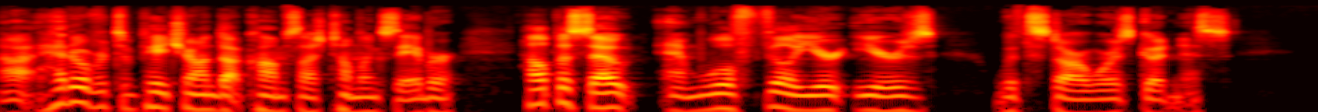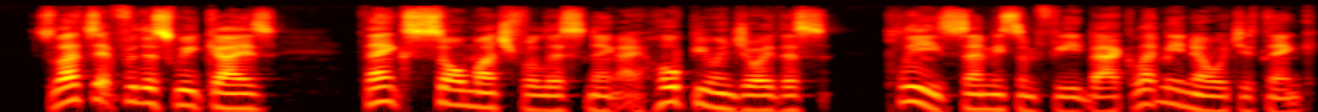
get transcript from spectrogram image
uh, head over to patreon.com slash tumblingsaber. Help us out, and we'll fill your ears with Star Wars goodness. So that's it for this week, guys. Thanks so much for listening. I hope you enjoyed this. Please send me some feedback. Let me know what you think.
